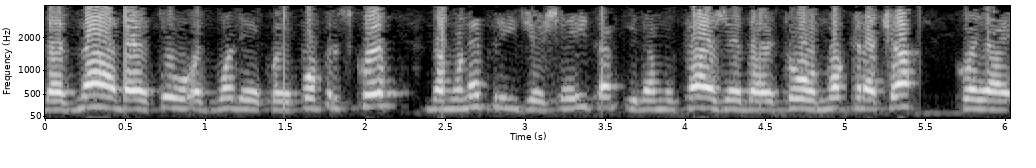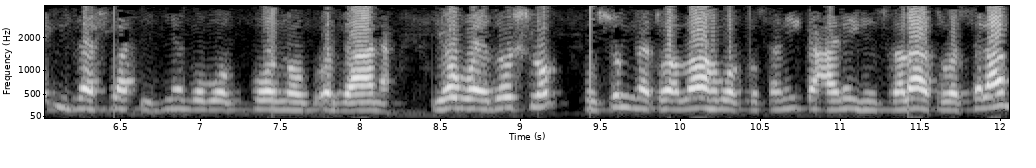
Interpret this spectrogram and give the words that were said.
da zna da je to od vode koje je poprsko, da mu ne priđe šeitan i da mu kaže da je to mokraća koja je izašla iz njegovog polnog organa. I ovo je došlo u sunnetu Allahovog poslanika alaihi salatu wasalam,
